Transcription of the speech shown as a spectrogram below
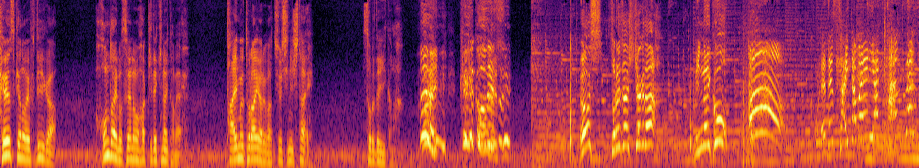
ケイスケの FD が本来の性能を発揮できないためタイムトライアルは中止にしたい。それでいいかな。はい結構です。よしそれじゃあ引き上げだ。みんな行こう。これで埼玉エリア完全制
